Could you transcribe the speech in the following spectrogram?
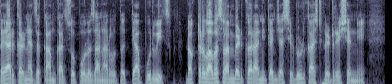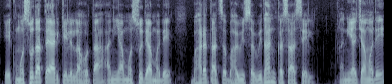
तयार करण्याचं कामकाज सोपवलं जाणार होतं त्यापूर्वीच डॉक्टर बाबासाहेब आंबेडकर आणि त्यांच्या शेड्यूल्ड कास्ट फेडरेशनने एक मसुदा तयार केलेला होता आणि या मसुद्यामध्ये भारताचं भावी संविधान कसं असेल आणि याच्यामध्ये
